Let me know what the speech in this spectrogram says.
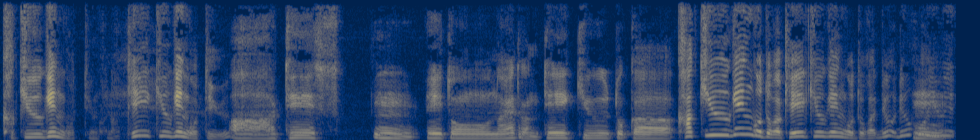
下級言語っていうのかな？低級言語っていう？ああ、低す、うん。えっと、何やったかな？低級とか、下級言語とか軽級言語とか両両方言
